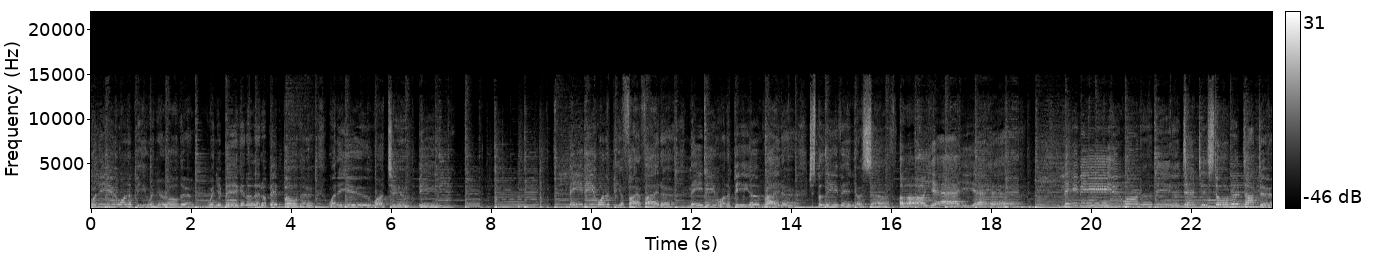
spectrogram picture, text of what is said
What do you want to be when you're older? When you're big and a little bit bolder? What do you want to be? Maybe you want to be a firefighter. Maybe you want to be a writer. Just believe in yourself. Oh, yeah, yeah. Maybe you want to be a dentist or a doctor.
